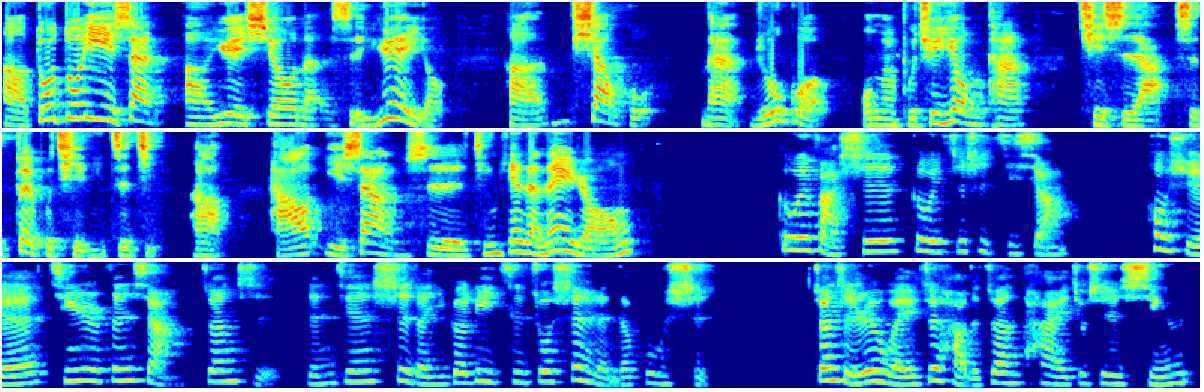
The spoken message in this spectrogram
啊多多益善啊，越修呢是越有啊效果。那如果我们不去用它，其实啊是对不起你自己啊。好，以上是今天的内容。各位法师，各位知识吉祥。后学今日分享专指人间世的一个立志做圣人的故事。专子认为，最好的状态就是行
